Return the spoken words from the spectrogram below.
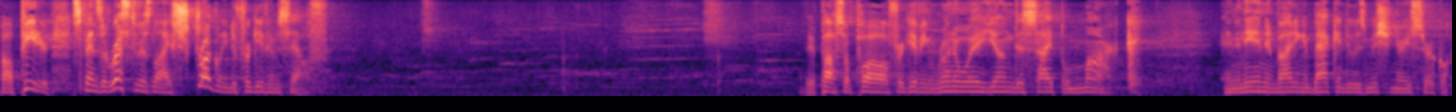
while Peter spends the rest of his life struggling to forgive himself. The Apostle Paul forgiving runaway young disciple Mark, and in the end, inviting him back into his missionary circle.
